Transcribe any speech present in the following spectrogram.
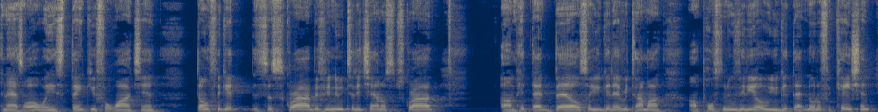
And as always, thank you for watching. Don't forget to subscribe. If you're new to the channel, subscribe. Um, hit that bell so you get every time I um, post a new video, you get that notification.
